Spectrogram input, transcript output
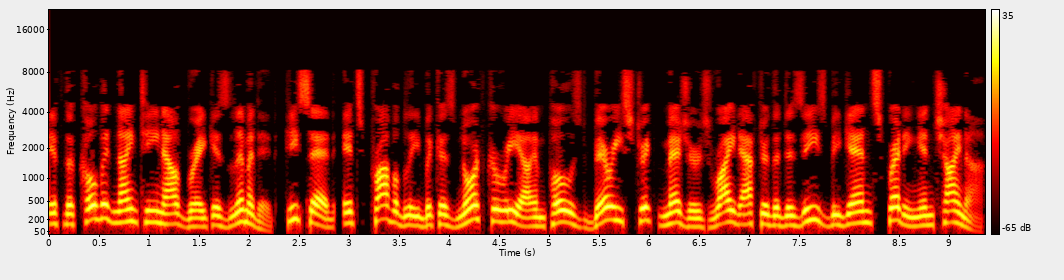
If the COVID-19 outbreak is limited, he said, it's probably because North Korea imposed very strict measures right after the disease began spreading in China.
